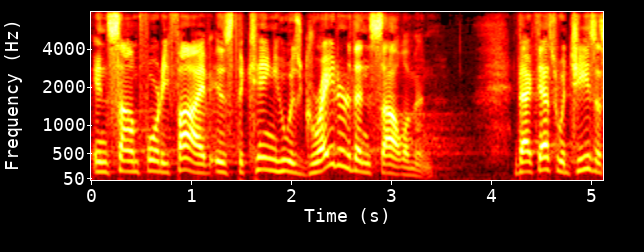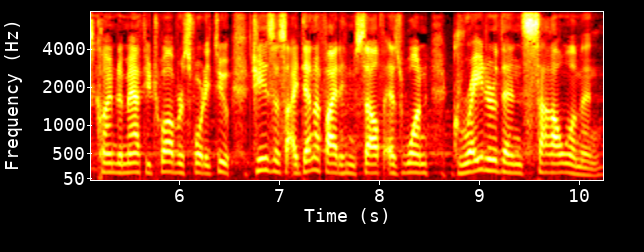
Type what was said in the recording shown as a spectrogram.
in Psalm 45 is the king who is greater than Solomon. In fact, that's what Jesus claimed in Matthew 12, verse 42. Jesus identified himself as one greater than Solomon.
